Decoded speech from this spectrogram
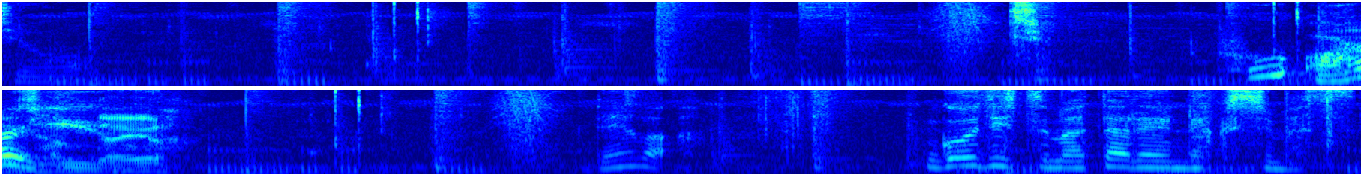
上 Who are さん you? だよでは後日また連絡します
